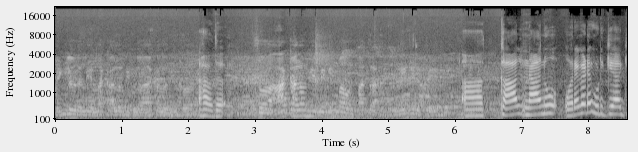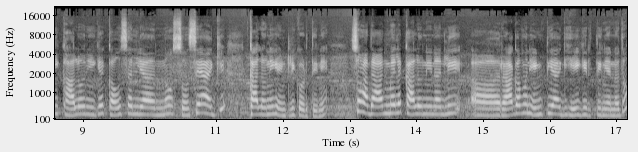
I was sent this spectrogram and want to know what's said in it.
ಬೆಂಗಳೂರಲ್ಲಿ ಎಲ್ಲ ಕಾಲೋನಿಗಳು ಆ ಕಾಲೋನಿಗಳು. ಹೌದು. ಸೊ ಆ ಕಾಲೋನಿಯಲ್ಲಿ ನಿಮ್ಮ ಒಂದು ಪಾತ್ರ ಹೇಗಿರುತ್ತೆ ಆ, ಕಾಲ್ ನಾನು ಹೊರಗಡೆ ಹುಡುಗಿಯಾಗಿ ಕಾಲೋನಿಗೆ ಕೌಸಲ್ಯ ಅನ್ನೋ ಸೊಸೆಯಾಗಿ ಕಾಲೋನಿಗೆ ಎಂಟ್ರಿ ಕೊಡ್ತೀನಿ. ಸೊ ಅದಾದಮೇಲೆ ಕಾಲೋನಿನಲ್ಲಿ ಆ, ರಾಘವನ್ ಹೆಂಡತಿಯಾಗಿ ಹೇಗಿರ್ತೀನಿ ಅನ್ನೋದು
